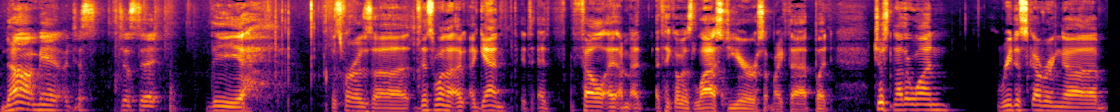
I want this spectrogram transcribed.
no, I mean just just it, the as far as uh, this one again, it, it fell. I, I think it was last year or something like that. But just another one rediscovering uh,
